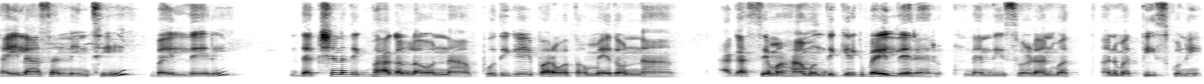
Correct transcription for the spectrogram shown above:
కైలాసం నుంచి బయలుదేరి దక్షిణ దిగ్భాగంలో ఉన్న పొదిగై పర్వతం మీద ఉన్న అగస్య మహాముని దగ్గరికి బయలుదేరారు. నందీశ్వరుడు అనుమతి అనుమతి తీసుకుని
